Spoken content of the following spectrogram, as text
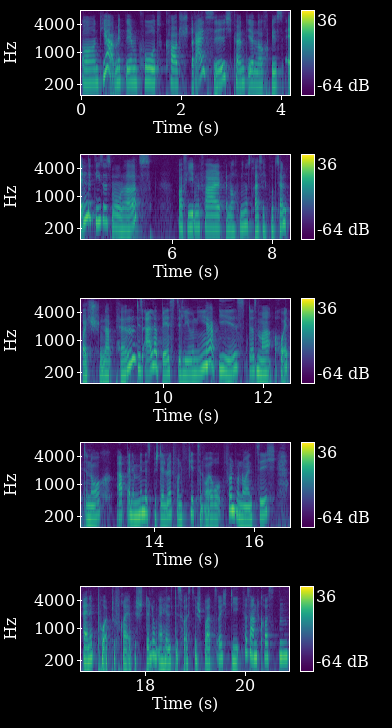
Und ja, mit dem Code COUCH30 könnt ihr noch bis Ende dieses Monats auf jeden Fall noch minus 30 Prozent euch schnappen. Das allerbeste, Leonie, ja. ist, dass man heute noch ab einem Mindestbestellwert von 14,95 Euro eine portofreie Bestellung erhält. Das heißt, ihr spart euch die Versandkosten.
